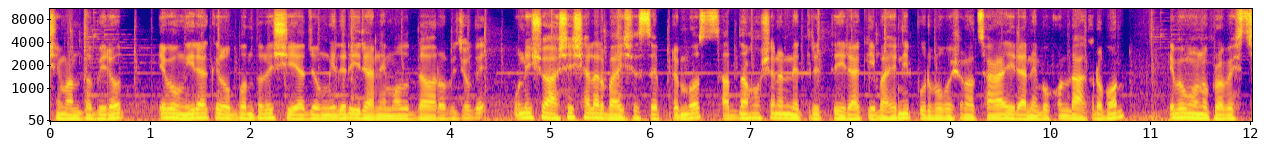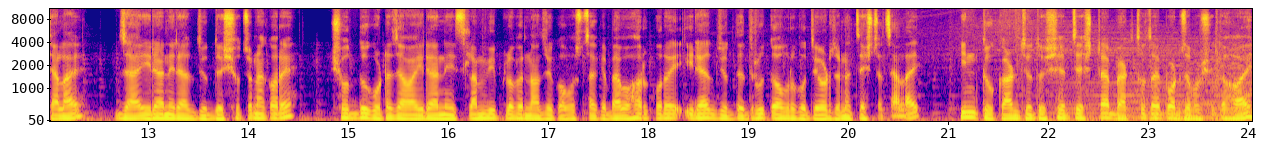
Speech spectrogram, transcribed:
সীমান্ত বিরোধ এবং ইরাকের অভ্যন্তরে শিয়া জঙ্গিদের ইরানে মদত দেওয়ার অভিযোগে উনিশশো আশি সালের বাইশে সেপ্টেম্বর সাদ্দাম হোসেনের নেতৃত্বে ইরাকি বাহিনী পূর্ব ঘোষণা ছাড়া ইরানে ভূখণ্ড আক্রমণ এবং অনুপ্রবেশ চালায়। যা ইরান ইরাক যুদ্ধের সূচনা করে। সদ্য ঘটে যাওয়া ইরানি ইসলাম বিপ্লবের নাজুক অবস্থাকে ব্যবহার করে ইরাক যুদ্ধে দ্রুত অগ্রগতি অর্জনের চেষ্টা চালায়, কিন্তু কার্যত সে চেষ্টা ব্যর্থতায় পর্যবসিত হয়।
